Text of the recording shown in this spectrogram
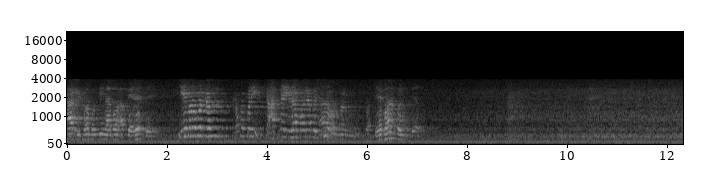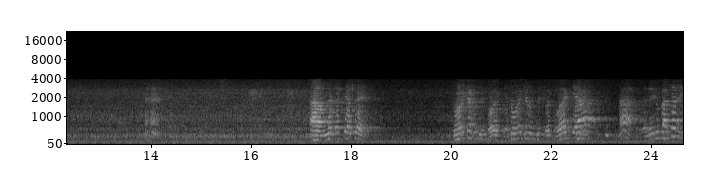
આ વિશ્વ મોટી લાભો આ પહેરે છે. એ બરોબર કહ્યું. ખબર પડી કાચના હીરા મળ્યા પછી શું ખબર પડી? એ ભાન પણ છે. આ અમને રસ્તે આપણે ધોળે ક્યાં સુધી? ધોળે ક્યાં? ધોળે ક્યાં સુધી? તો ધોળે ક્યાં ના હૃદયનું કાચા ને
